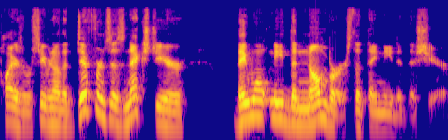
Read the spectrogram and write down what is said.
players receiver. Now the difference is next year they won't need the numbers that they needed this year.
